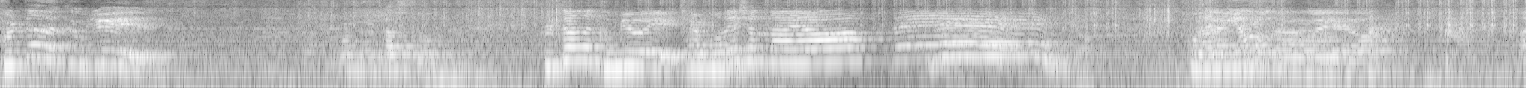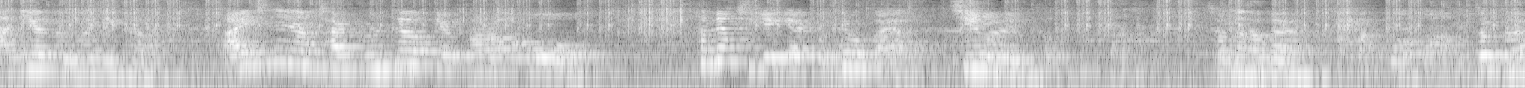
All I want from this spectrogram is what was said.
불타는 금요일. 우리 불탔어. 불타는 금요일 잘 보내셨나요? 네. 아니요, 고생했어요. 누구예요? 아니요, 누구니까. 아이친이랑 잘 불태웠길 바라고 한 명씩 얘기할 거 해볼까요? 지일벌레부터. 저는가요? 저도요?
